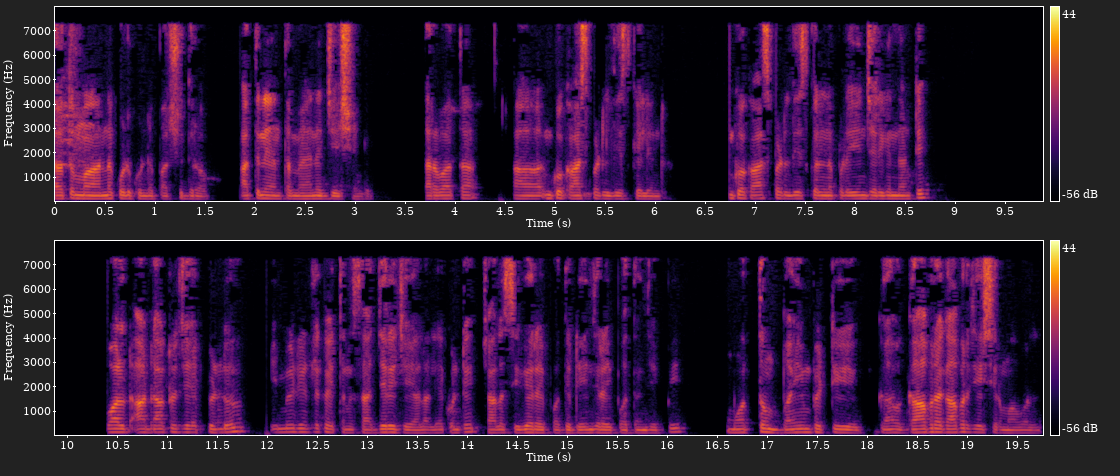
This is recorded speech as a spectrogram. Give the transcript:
తర్వాత మా అన్న కొడుకుండే పరిశుద్ధరావు అతనే అంత మేనేజ్ చేసిండు. తర్వాత ఇంకొక హాస్పిటల్ తీసుకెళ్ళిండ్రు. ఇంకొక హాస్పిటల్ తీసుకెళ్ళినప్పుడు ఏం జరిగిందంటే వాళ్ళు ఆ డాక్టర్ చెప్పిండు ఇమ్మీడియట్లీగా ఇతను సర్జరీ చేయాలా? లేకుంటే చాలా సివియర్ అయిపోద్ది డేంజర్ అయిపోద్ది అని చెప్పి మొత్తం భయం పెట్టి గాబరా గాబరా చేశారు మా వాళ్ళు.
